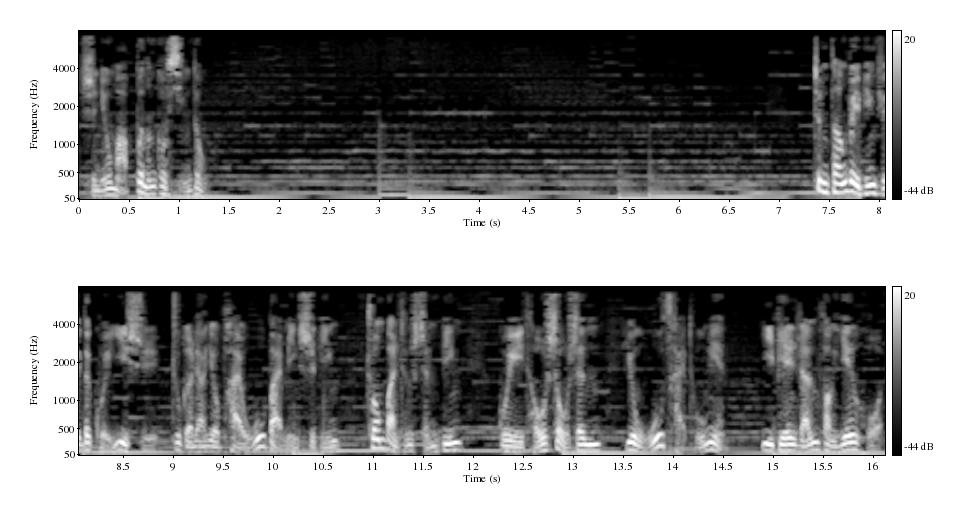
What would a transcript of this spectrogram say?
使牛马不能够行动。正当卫兵觉得诡异时，诸葛亮又派五百名士兵装扮成神兵，鬼头兽身，用五彩图面，一边燃放烟火，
